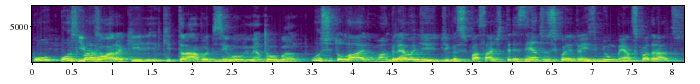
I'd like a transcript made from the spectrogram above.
o, os e pra... fora que, que trava o desenvolvimento urbano. Os titulares, uma gleba de, diga-se passagem, 353 mil metros quadrados,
